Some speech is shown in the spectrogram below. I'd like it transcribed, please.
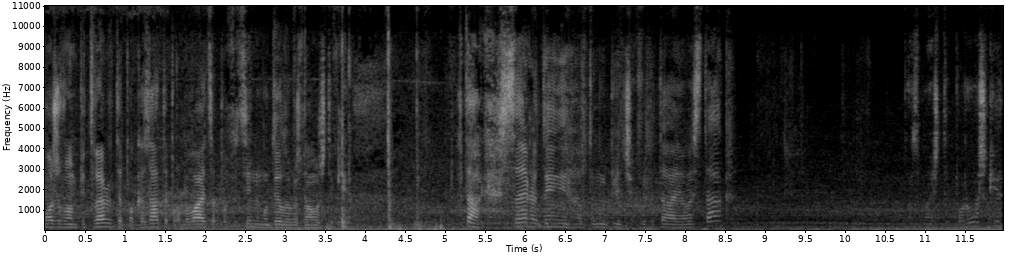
Можу вам підтвердити, показати, пробивається по офіційному дилеру знову ж таки. Так, всередині автомобільчик виглядає ось так. Ось бачите порожки,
